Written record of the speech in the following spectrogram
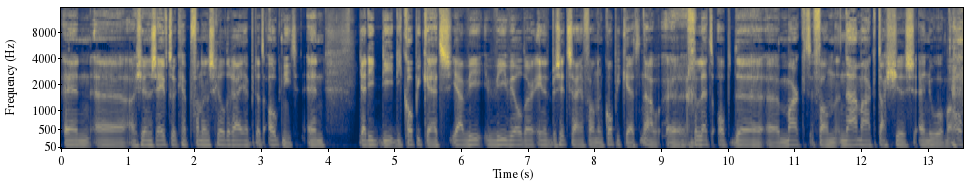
En uh, als je een zeefdruk hebt van een schilderij, heb je dat ook niet. En ja, die, die, die copycats, ja, wie, wie wil er in het bezit zijn van een copycat? Nou, uh, gelet op de uh, markt van namaaktasjes en noem maar op,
